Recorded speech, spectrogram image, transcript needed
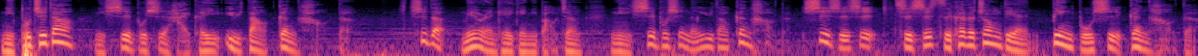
你不知道，你是不是还可以遇到更好的。是的，没有人可以给你保证你是不是能遇到更好的。事实是，此时此刻的重点并不是更好的，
